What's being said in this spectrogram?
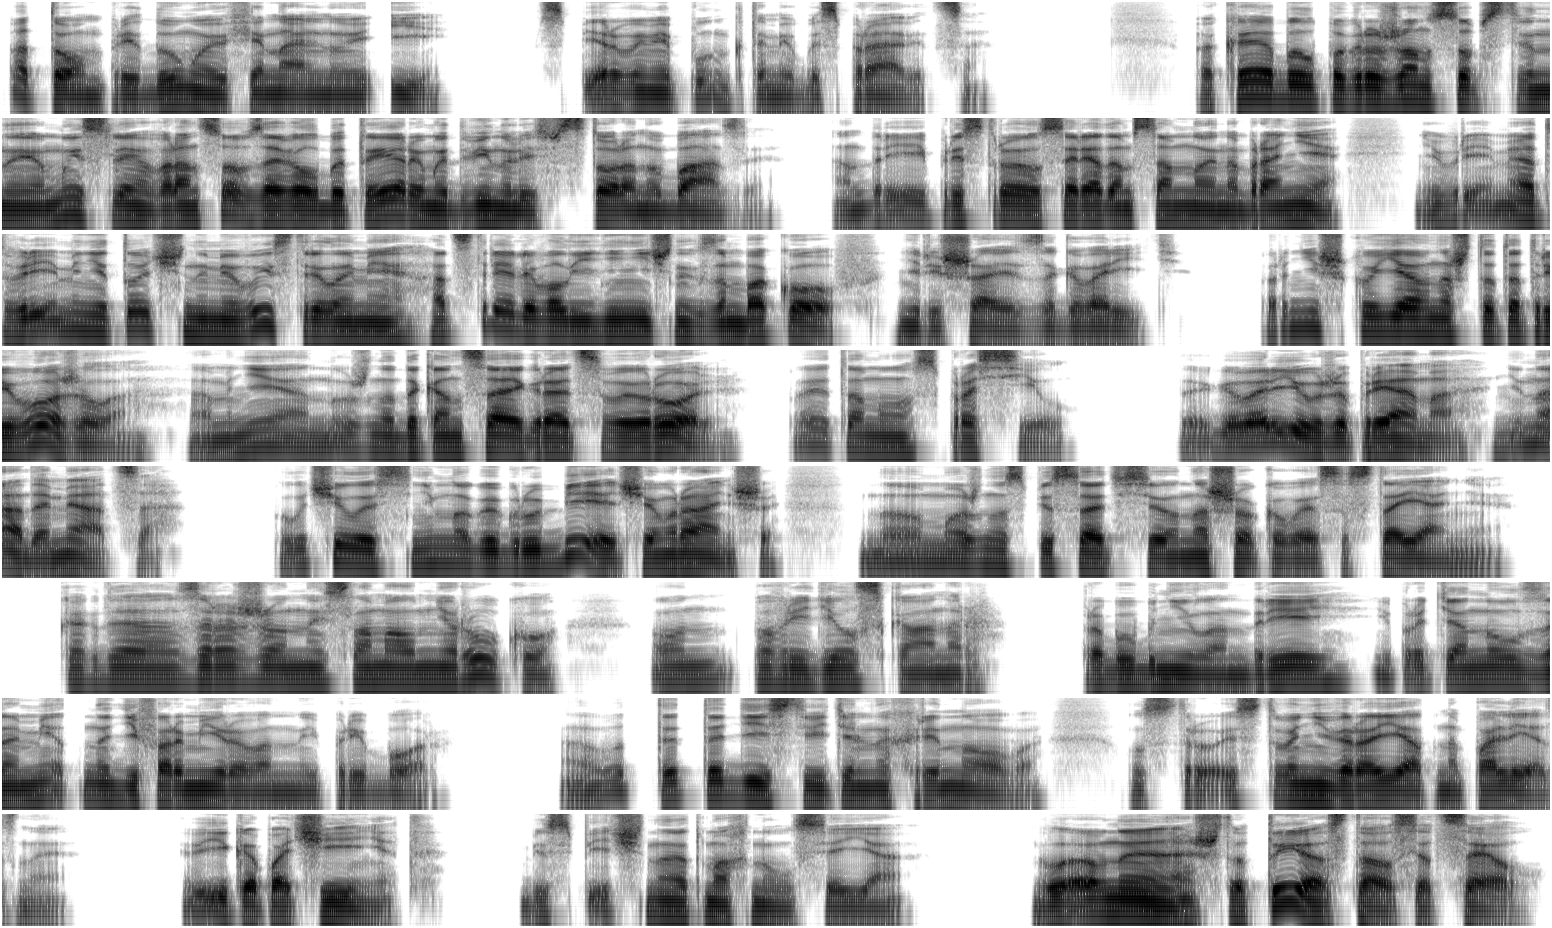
Потом придумаю финальную «и». С первыми пунктами бы справиться. Пока я был погружен в собственные мысли, Воронцов завел БТР, и мы двинулись в сторону базы. Андрей пристроился рядом со мной на броне — и время от времени точными выстрелами отстреливал единичных зомбаков, не решаясь заговорить. Парнишку явно что-то тревожило, а мне нужно до конца играть свою роль, поэтому спросил. «Да говори уже прямо, не надо мяться». Получилось немного грубее, чем раньше, но можно списать все на шоковое состояние. Когда зараженный сломал мне руку, он повредил сканер пробубнил Андрей и протянул заметно деформированный прибор. А вот это действительно хреново. Устройство невероятно полезное. Вика починит. Беспечно отмахнулся я. Главное, что ты остался цел.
